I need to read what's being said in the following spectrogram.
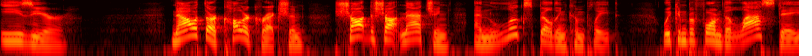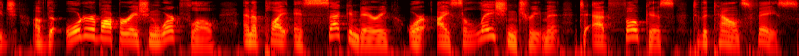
easier? Now with our color correction, shot-to-shot -shot matching, and looks building complete, we can perform the last stage of the order of operation workflow and apply a secondary or isolation treatment to add focus to the talent's face.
